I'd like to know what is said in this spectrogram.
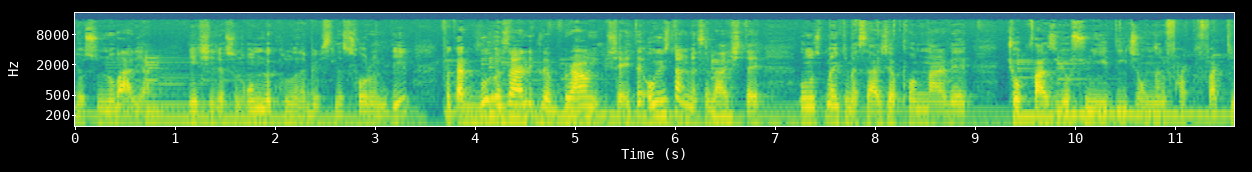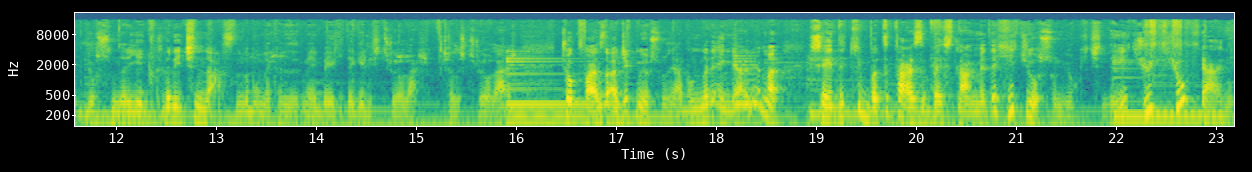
yosunu var ya yeşil yosun onu da kullanabilirsiniz sorun değil. Fakat bu özellikle brown şeyde o yüzden mesela işte unutmayın ki mesela Japonlar ve çok fazla yosun yediği için onların farklı farklı yosunları yedikleri için de aslında bu mekanizmayı belki de geliştiriyorlar, çalıştırıyorlar. Çok fazla acıkmıyorsunuz. Yani bunları engelliyor ama şeydeki batı tarzı beslenmede hiç yosun yok içinde. Hiç, hiç yok yani.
